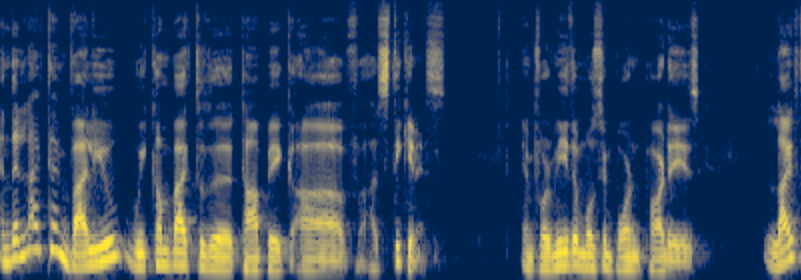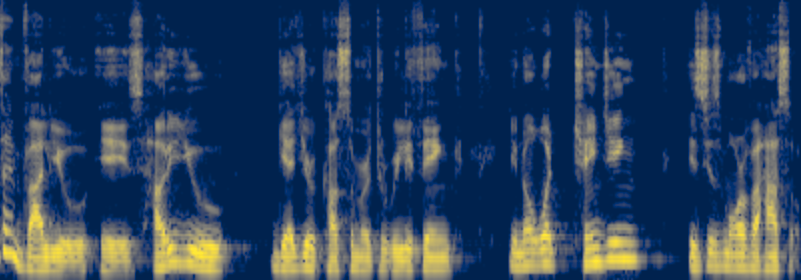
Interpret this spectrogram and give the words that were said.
And then lifetime value, we come back to the topic of uh, stickiness. And for me, the most important part is lifetime value is how do you get your customer to really think you know what? Changing is just more of a hassle.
